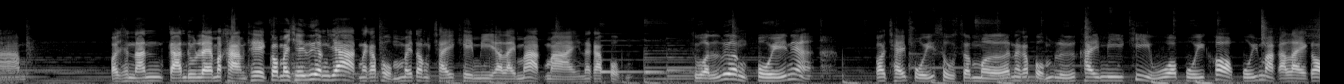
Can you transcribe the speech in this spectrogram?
น้ำ เพราะฉะนั้นการดูแลมะขามเทศก็ไม่ใช่เรื่องยากนะครับ ผมไม่ต้องใช้เคมีอะไรมากมายนะครับ ผม ส่วนเรื่องปุ๋ยเนี่ยก็ใช้ปุ๋ยสูตรเสมอนะครับผมหรือใครมีขี้วัวปุ๋ยคอกปุ๋ยหมักอะไรก็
